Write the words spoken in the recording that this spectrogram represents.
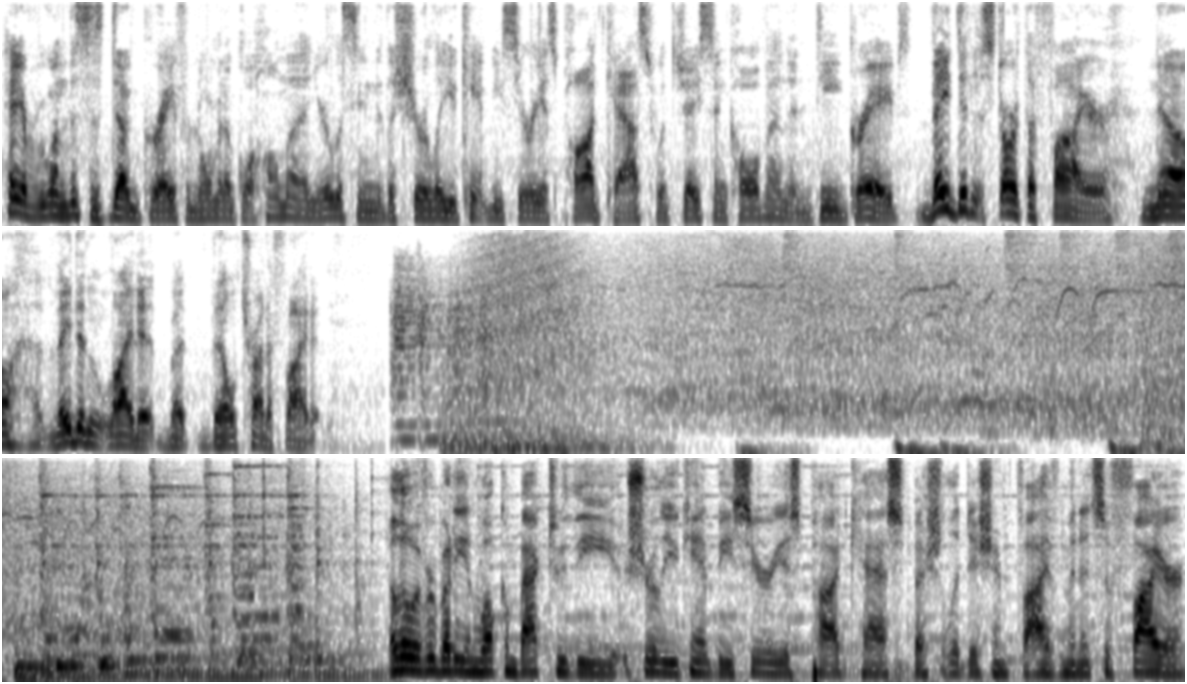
Hey everyone, this is Doug Gray from Norman, Oklahoma, and you're listening to the Surely You Can't Be Serious podcast with Jason Colvin and Dee Graves. They didn't start the fire. No, they didn't light it, but they'll try to fight it. Hello, everybody, and welcome back to the Surely You Can't Be Serious podcast, special edition Five Minutes of Fire.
